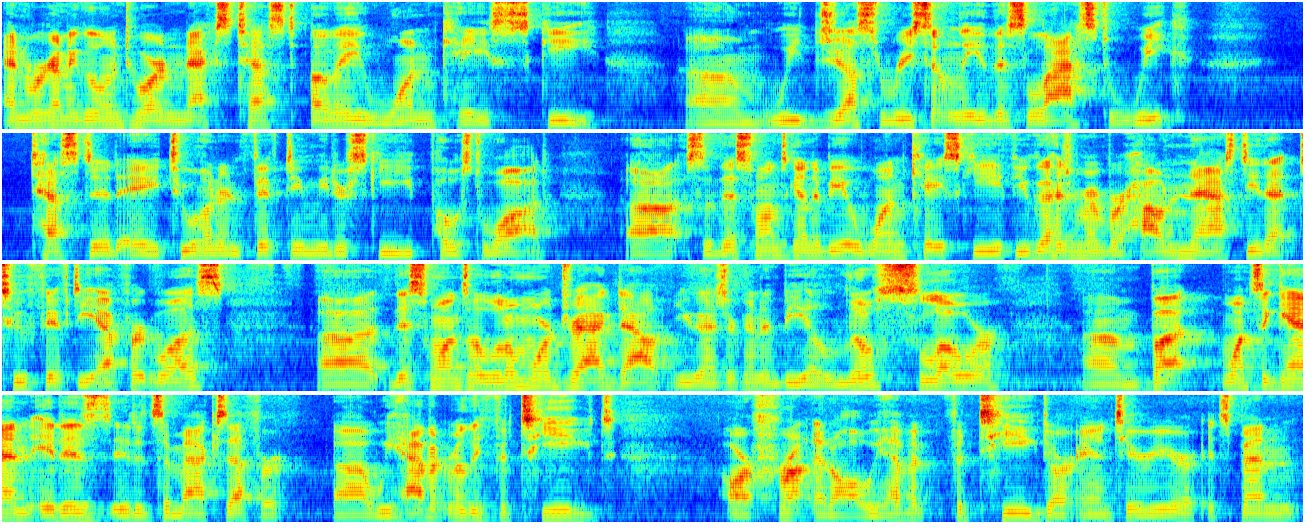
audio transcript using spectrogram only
and we're going to go into our next test of a 1K ski. Um, we just recently, this last week, tested a 250 meter ski post WOD. Uh, so this one's going to be a 1K ski. If you guys remember how nasty that 250 effort was, uh, this one's a little more dragged out. You guys are going to be a little slower, um, but once again, it is it, it's a max effort. Uh, we haven't really fatigued our front at all. We haven't fatigued our anterior. It's been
